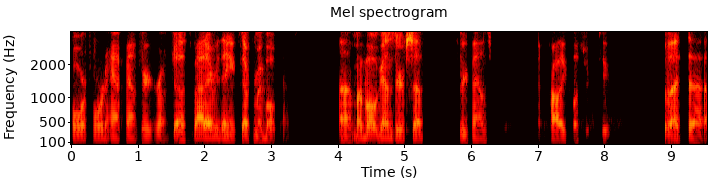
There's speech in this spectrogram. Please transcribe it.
four four and a half pound trigger on just about everything except for my bolt guns. Uh, my bolt guns are sub three pounds, probably closer to two. But uh,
